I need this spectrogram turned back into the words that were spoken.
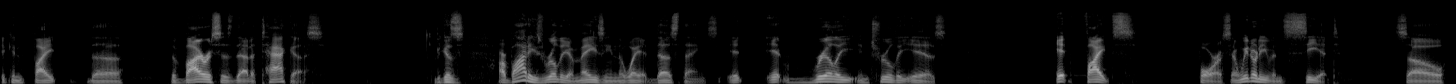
it can fight the the viruses that attack us because our body's really amazing the way it does things it it really and truly is it fights for us and we don't even see it so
